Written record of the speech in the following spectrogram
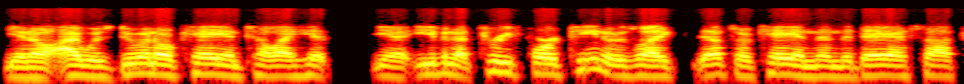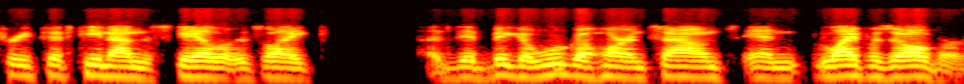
you know i was doing okay until i hit you know even at 314 it was like that's okay. And then the day i saw 315 on the scale it was like uh, the big awooga horn sounds and life was over.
